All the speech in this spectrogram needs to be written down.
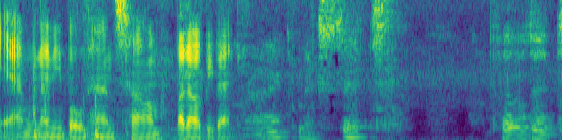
Yeah, I'm gonna need both hands, um, but I'll be back. All right, mix it, fold it.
